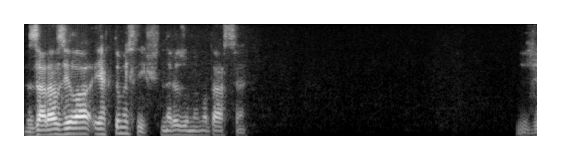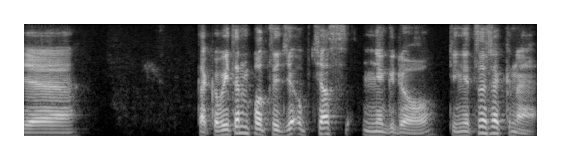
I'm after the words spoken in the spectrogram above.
Zarazila, jak to myslíš? Nerozumím otázce. Že Takový ten pocit, že občas někdo ti něco řekne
